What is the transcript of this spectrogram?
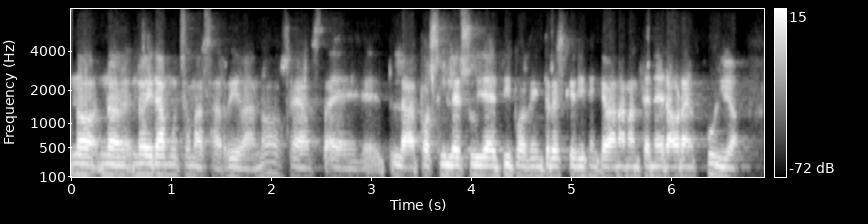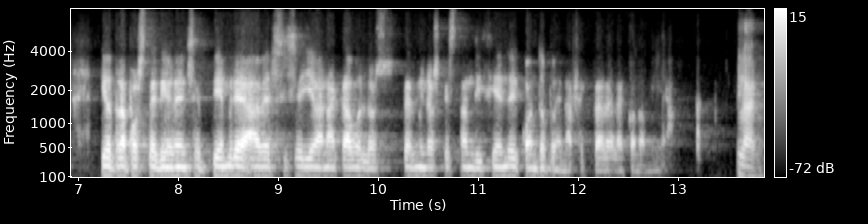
no, no, irá mucho más arriba, ¿no? O sea, eh, la posible subida de tipos de interés que dicen que van a mantener ahora en julio y otra posterior en septiembre a ver si se llevan a cabo en los términos que están diciendo y cuánto pueden afectar a la economía. Claro.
